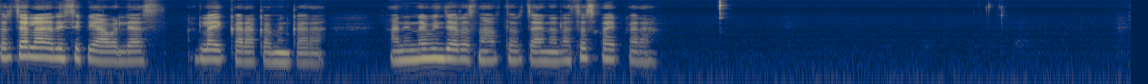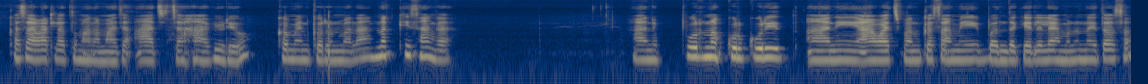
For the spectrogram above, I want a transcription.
तर चला रेसिपी आवडल्यास लाईक करा कमेंट करा. आणि नवीन जर असणार तर चॅनलला सबस्क्राईब करा. कसा वाटला तुम्हाला माझा आजचा हा व्हिडिओ? कमेंट करून मला नक्की सांगा. आणि पूर्ण कुरकुरीत आणि आवाज पण कसा मी बंद केलेला आहे म्हणून नाही तर असं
